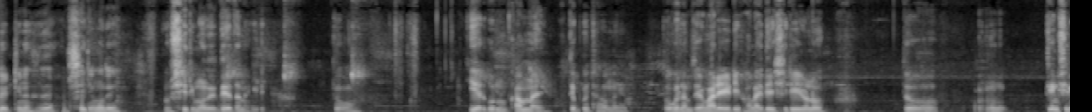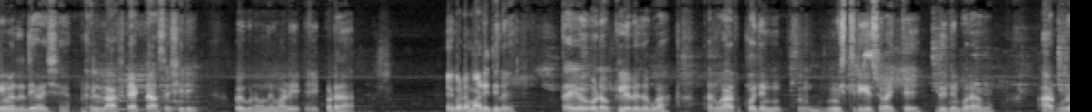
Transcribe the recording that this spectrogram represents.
লেট্রিন আছে যে, সিঁড়ির মধ্যে সিঁড়ির মধ্যে দিয়ে দেয় নাকি? তো কি আর কোনো কাম নাই কোথাও নাই। তো বললাম যে মারি এটি ফালাই দিয়ে সিঁড়ি তো তিন সিঁড়ির মধ্যে দেওয়া হয়েছে খালি লাস্ট একটা আছে সিঁড়ি ওই গোটা মধ্যে মারি এই কটা এই কটা মারি দিলে তাই ওটাও ক্লিয়ার হয়ে যাব তারপর আর কয়দিন মিস্ত্রি গেছে বাইতে দুই দিন পরে যাব আর পরে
